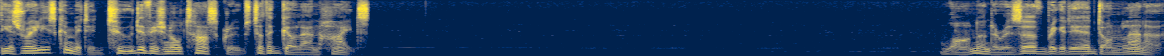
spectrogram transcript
The Israelis committed two divisional task groups to the Golan Heights. One under Reserve Brigadier Dan Laner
